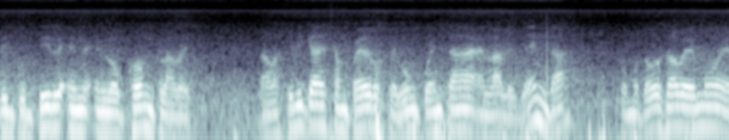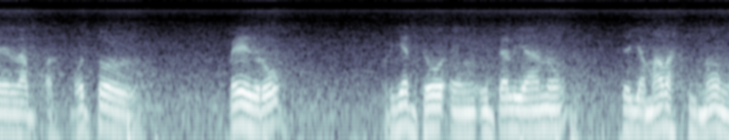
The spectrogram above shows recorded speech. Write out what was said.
discutir en, en los cónclaves. La Basílica de San Pedro, según cuenta en la leyenda, como todos sabemos, el apóstol Pedro, Prieto en italiano, se llamaba Simón.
